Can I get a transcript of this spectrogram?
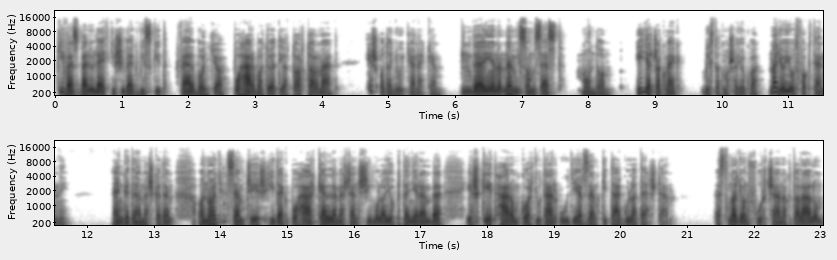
kivesz belőle egy kis üveg viszkit, felbontja, pohárba tölti a tartalmát, és oda nyújtja nekem. De én nem iszom zeszt, mondom. Így csak meg, biztat mosolyogva. Nagyon jót fog tenni. Engedelmeskedem. A nagy, szemcsés, hideg pohár kellemesen simul a jobb tenyerembe, és két-három korty után úgy érzem, kitágul a testem. Ezt nagyon furcsának találom,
